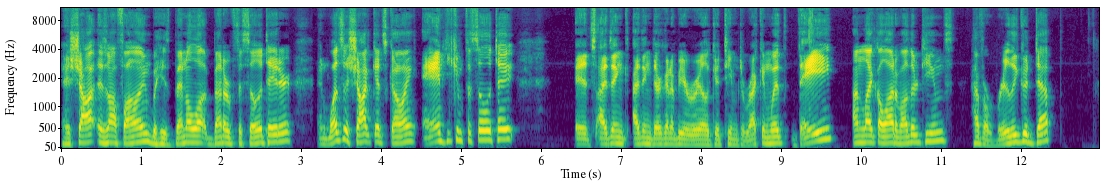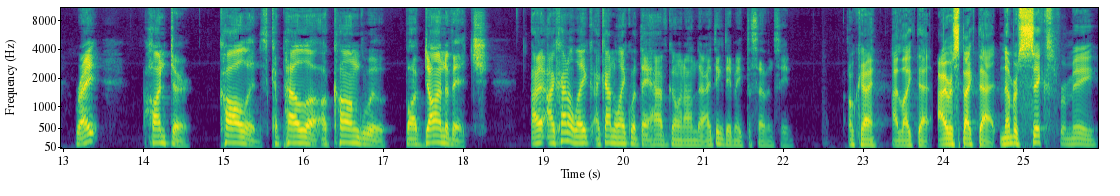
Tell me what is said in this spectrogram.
his shot is not falling, but he's been a lot better facilitator. And once the shot gets going, and he can facilitate, it's. I think. I think they're going to be a real good team to reckon with. They, unlike a lot of other teams, have a really good depth, right? Hunter, Collins, Capela, Okongwu, Bogdanovich. I, I kind of like I kind of like what they have going on there. I think they make the seven seed. Okay, I like that. I respect that. Number six for me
